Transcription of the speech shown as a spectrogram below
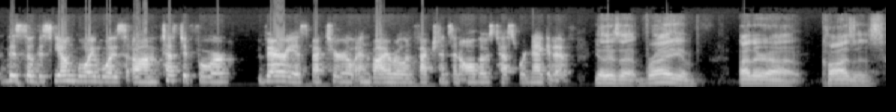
This so this young boy was um, tested for various bacterial and viral infections, and all those tests were negative. Yeah, there's a variety of other uh, causes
